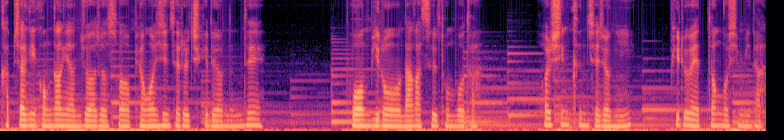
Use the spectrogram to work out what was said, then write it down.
갑자기 건강이 안 좋아져서 병원 신세를 지게 되었는데 보험비로 나갔을 돈보다 훨씬 큰 재정이 필요했던 것입니다.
